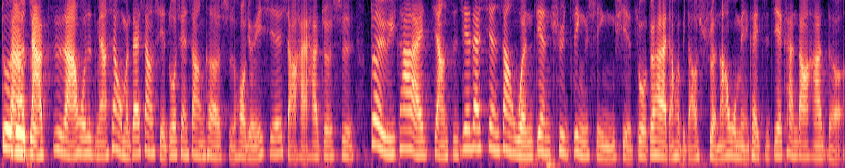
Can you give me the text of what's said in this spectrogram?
对对对，打字啊，或者怎么样。像我们在上写作线上课的时候，有一些小孩，他就是对于他来讲，直接在线上文件去进行写作，对他来讲会比较顺。然后我们也可以直接看到他的。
